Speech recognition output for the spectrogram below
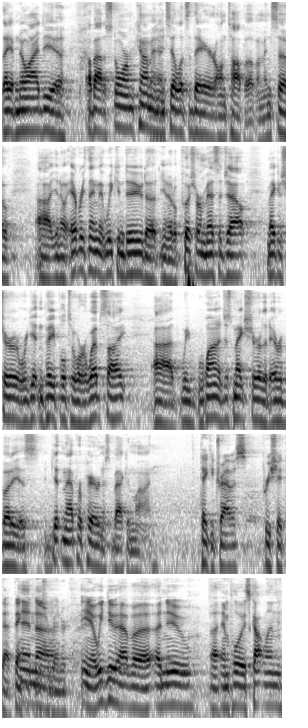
they have no idea about a storm coming until it's there on top of them. And so, uh, you know, everything that we can do to, you know, to push our message out, making sure we're getting people to our website, uh, we want to just make sure that everybody is getting that preparedness back in mind. Thank you, Travis. Appreciate that. Thank you, And, Commissioner uh, Bender. You know, we do have a, a new uh, employee, Scotland,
